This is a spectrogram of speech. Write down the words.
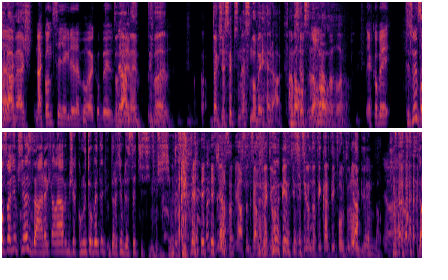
to dáme až... na konci někdy, nebo jakoby, To dáme, ty vole, Takže si přines nový herák. A No, si tam no. tohle. no. jakoby, Ty jsi mi v podstatě přines dárek, ale já vím, že kvůli tobě teď utratím 10 tisíc příští měsíc. Já jsem, já jsem třeba utratil pět tisíc jenom za ty karty Fortuna já vím, no. jo, jo, jo. To,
